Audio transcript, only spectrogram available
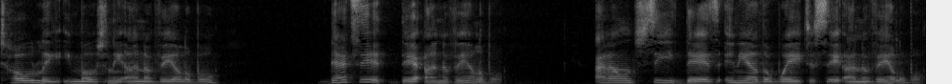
totally emotionally unavailable, that's it. They're unavailable. I don't see there's any other way to say unavailable.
